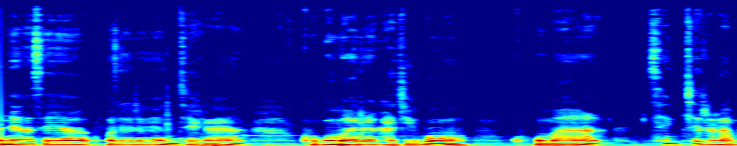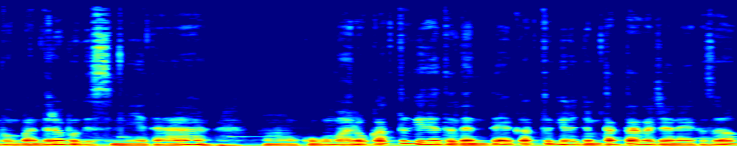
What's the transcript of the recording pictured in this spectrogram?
안녕하세요. 오늘은 제가 고구마를 가지고 고구마 생채를 한번 만들어 보겠습니다. 어, 고구마로 깍두기를 해도 되는데 깍두기는 좀 딱딱하잖아요. 그래서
